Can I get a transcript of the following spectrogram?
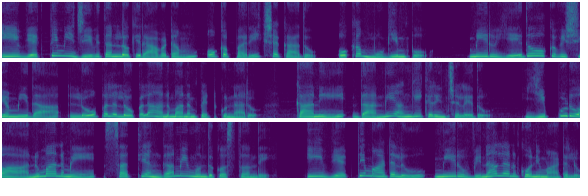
ఈ వ్యక్తి మీ జీవితంలోకి రావటం ఒక పరీక్ష కాదు ఒక ముగింపు. మీరు ఏదో ఒక విషయం మీద లోపల లోపల అనుమానం పెట్టుకున్నారు కాని దాన్ని అంగీకరించలేదు. ఇప్పుడు ఆ అనుమానమే సత్యంగా మీ ముందుకొస్తోంది. ఈ వ్యక్తి మాటలు మీరు వినాలనుకోని మాటలు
